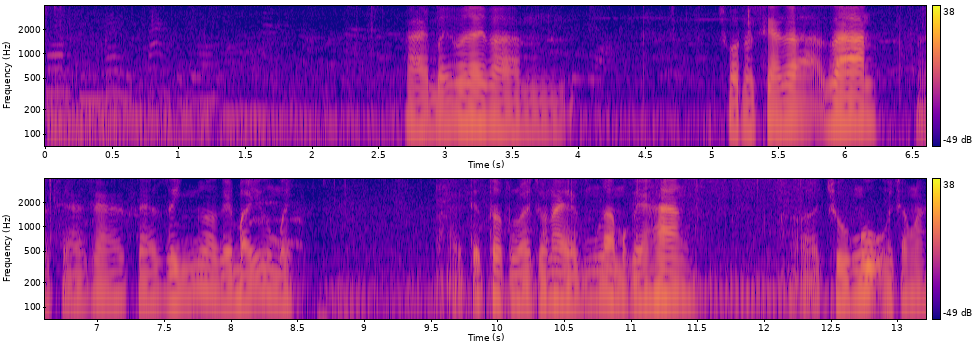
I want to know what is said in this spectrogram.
con thì ngay sang cái đường gài bẫy vào đây và chuột nó sẽ ra, ra ăn. Nó sẽ, sẽ sẽ dính vào cái bẫy của mình. Đấy, tiếp tục là chỗ này cũng là một cái hang. Chú ngụ ở trong này.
